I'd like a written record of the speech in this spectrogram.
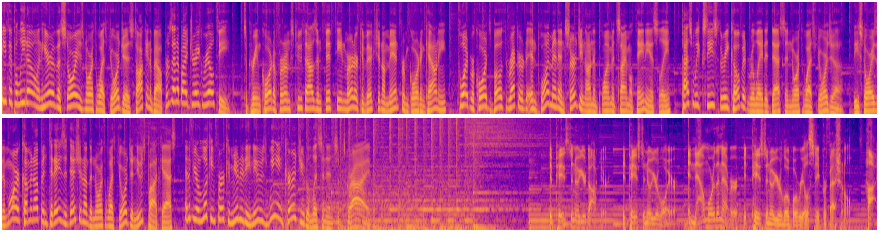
Keith Ippolito, and here are the stories Northwest Georgia is talking about, presented by Drake Realty. Supreme Court affirms 2015 murder conviction on man from Gordon County. Floyd records both record employment and surging unemployment simultaneously. Past week sees three COVID related deaths in Northwest Georgia. These stories and more are coming up in today's edition of the Northwest Georgia News Podcast. And if you're looking for community news, we encourage you to listen and subscribe. It pays to know your doctor. It pays to know your lawyer. And now more than ever, it pays to know your local real estate professional. Hi,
